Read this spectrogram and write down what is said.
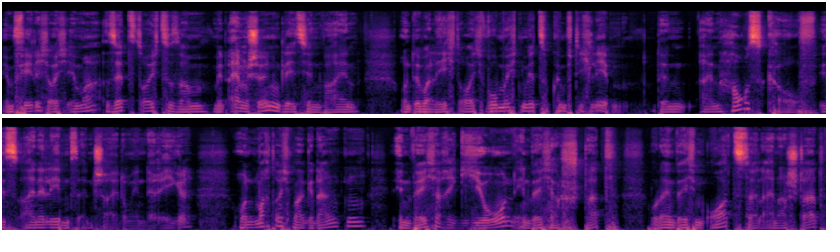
empfehle ich euch immer, setzt euch zusammen mit einem schönen Gläschen Wein und überlegt euch, wo möchten wir zukünftig leben? Denn ein Hauskauf ist eine Lebensentscheidung in der Regel. Und macht euch mal Gedanken, in welcher Region, in welcher Stadt oder in welchem Ortsteil einer Stadt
